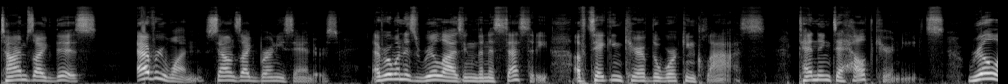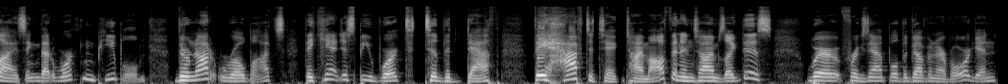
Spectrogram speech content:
times like this, everyone sounds like Bernie Sanders. Everyone is realizing the necessity of taking care of the working class tending to healthcare needs, realizing that working people, they're not robots. They can't just be worked to the death. They have to take time off. And in times like this, where, for example, the governor of Oregon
